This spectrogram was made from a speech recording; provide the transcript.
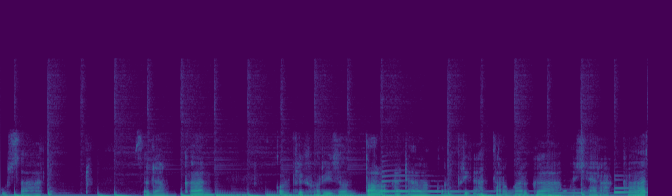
pusat. Sedangkan Konflik horizontal adalah konflik antar warga, masyarakat,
